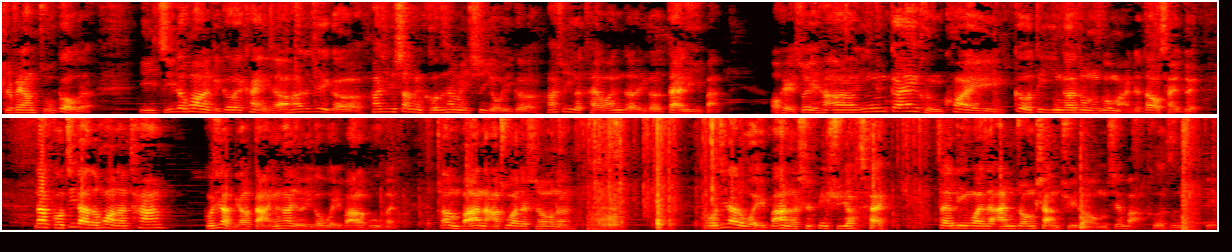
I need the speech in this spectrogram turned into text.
是非常足够的。以及的话呢，给各位看一下，它的这个，它其实上面盒子上面是有一个，它是一个台湾的一个代理版，OK，所以它应该很快各地应该都能够买得到才对。那国际大的话呢，它国际大比较大，因为它有一个尾巴的部分。那我们把它拿出来的时候呢，国际大的尾巴呢是必须要再再另外再安装上去的。我们先把盒子呢给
